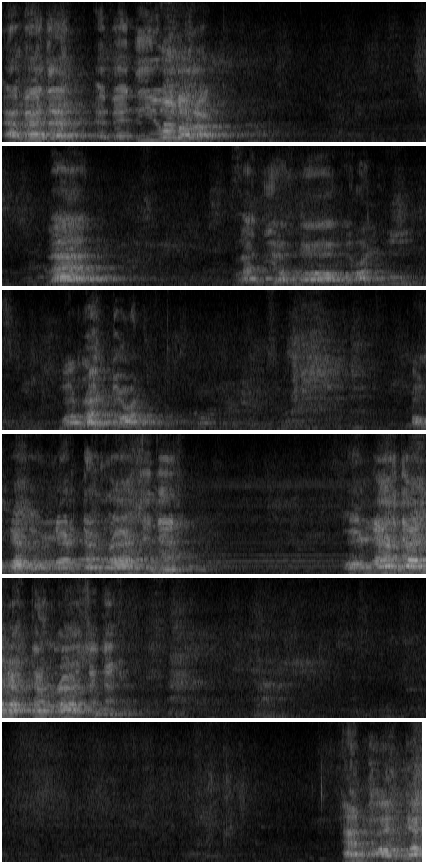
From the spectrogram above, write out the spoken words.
Ebeden, ebedi olarak ve radiyallahu anhu ve raddu anhu. Allah onlardan razıdır. Onlar da Allah'tan razıdır. Hem Allah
